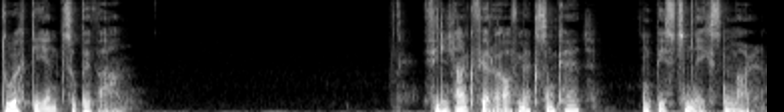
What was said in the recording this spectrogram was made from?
durchgehend zu bewahren. Vielen Dank für Ihre Aufmerksamkeit und bis zum nächsten Mal.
